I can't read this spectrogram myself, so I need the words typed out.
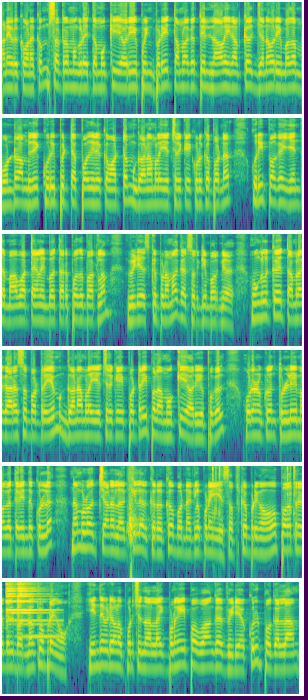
அனைவருக்கும் வணக்கம். சற்றம் கிடைத்த முக்கிய அறிவிப்பின்படி தமிழகத்தில் நாளை நாட்கள் ஜனவரி மாதம் ஒன்றாம் தேதி குறிப்பிட்ட பகுதிகளுக்கு மட்டும் கனமழை எச்சரிக்கை கொடுக்கப்பட்டனர். குறிப்பாக எந்த மாவட்டங்கள் என்பது தற்போது பார்க்கலாம். வீடியோ ஸ்கிப் பண்ணாமல் கடைசி பாருங்க. உங்களுக்கு தமிழக அரசு பற்றியும் கனமழை எச்சரிக்கை பற்றி பல முக்கிய அறிவிப்புகள் உடனுக்குடன் துல்லியமாக தெரிந்து கொள்ள நம்மளோட சேனலை கீழே இருக்கிற பட்டனை கிளிக் பண்ணி சப்ஸ்கிரைப் பண்ணிக்கோங்க. பக்கத்தில் பெல் பட்டனை கிளிக் பண்ணிக்கோங்க. இந்த வீடியோ உங்களுக்கு பிடிச்சிருந்தா லைக் பண்ணுங்கள் இப்போ வாங்க வீடியோக்குள் போகலாம்.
